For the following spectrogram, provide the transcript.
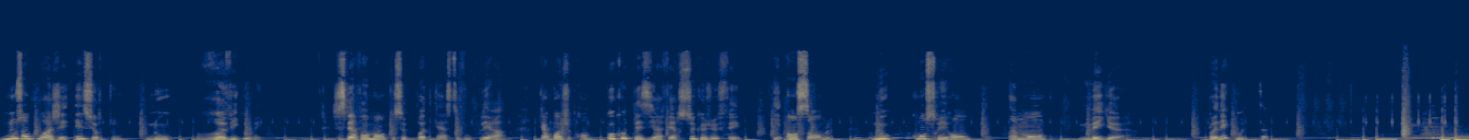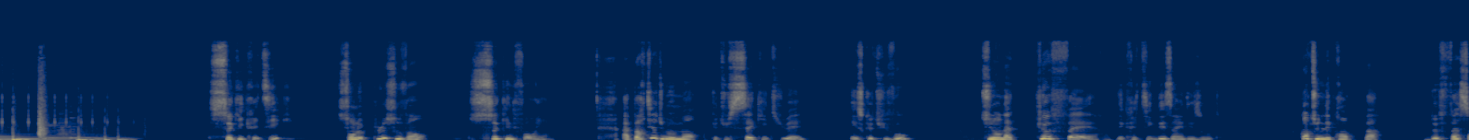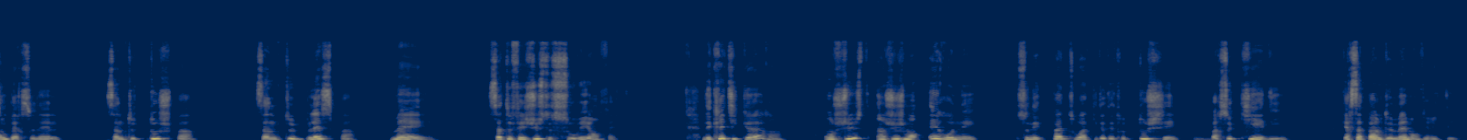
nous encourager et surtout nous revigorer. J'espère vraiment que ce podcast vous plaira car moi je prends beaucoup de plaisir à faire ce que je fais et ensemble, nous construirons un monde meilleur. Bonne écoute Ceux qui critiquent sont le plus souvent ceux qui ne font rien. À partir du moment que tu sais qui tu es et ce que tu vaux, tu n'en as que faire des critiques des uns et des autres. Quand tu ne les prends pas de façon personnelle, ça ne te touche pas, ça ne te blesse pas, mais ça te fait juste sourire en fait. Les critiqueurs ont juste un jugement erroné, ce n'est pas toi qui dois être touché par ce qui est dit, car ça parle d'eux-mêmes en vérité.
